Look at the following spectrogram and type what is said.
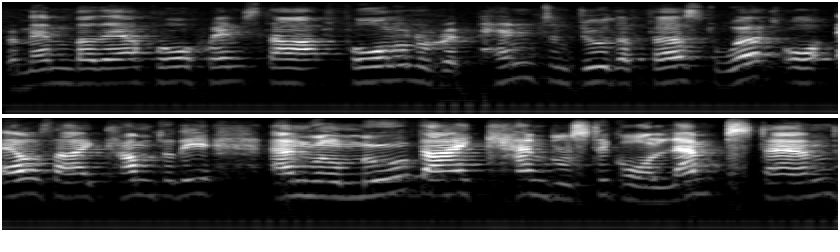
Remember, therefore, whence thou art fallen, and repent and do the first works, or else I come to thee and will move thy candlestick or lampstand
